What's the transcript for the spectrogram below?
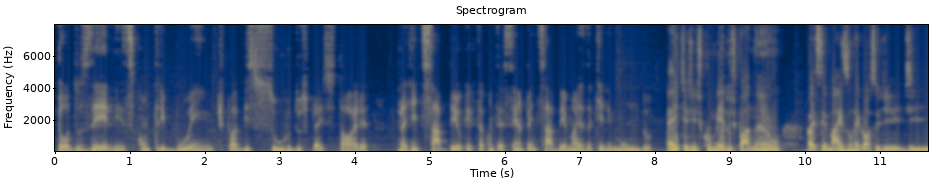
Todos eles contribuem, tipo, absurdos pra história. Pra gente saber o que, que tá acontecendo, pra gente saber mais daquele mundo. É, tinha gente com medo, tipo, ah não, vai ser mais um negócio de, de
